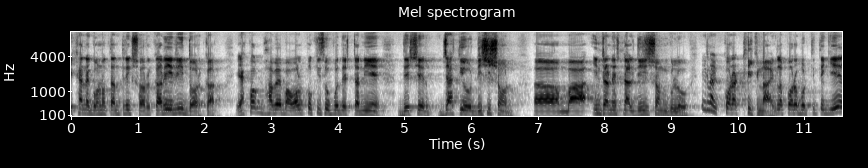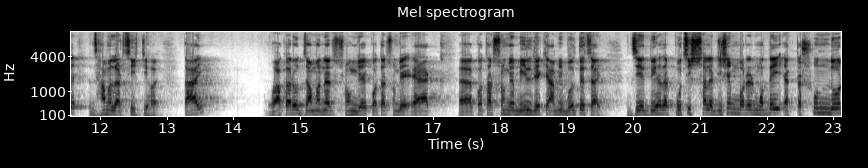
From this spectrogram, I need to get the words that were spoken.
এখানে গণতান্ত্রিক সরকারেরই দরকার। এককভাবে বা অল্প কিছু উপদেষ্টা নিয়ে দেশের জাতীয় ডিসিশন বা ইন্টারন্যাশনাল ডিসিশনগুলো এগুলো করা ঠিক না। এগুলো পরবর্তীতে গিয়ে ঝামেলার সৃষ্টি হয়। তাই ওয়াকারুজ্জামানের সঙ্গে, কথার সঙ্গে এক কথার সঙ্গে মিল রেখে আমি বলতে চাই যে দুই হাজার পঁচিশ সালে ডিসেম্বরের মধ্যেই একটা সুন্দর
